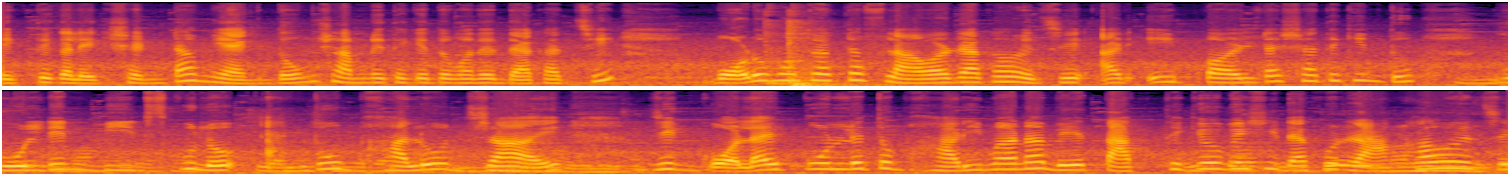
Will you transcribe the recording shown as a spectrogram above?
দেখতে কালেকশনটা আমি একদম সামনে থেকে তোমাদের দেখাচ্ছি। বড় মতো একটা ফ্লাওয়ার রাখা হয়েছে আর এই পার্লটার সাথে কিন্তু গোল্ডেন বিডসগুলো এত ভালো যায় যে গলায় পরলে তো ভারী মানাবে, তার থেকেও বেশি দেখো রাখা হয়েছে,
